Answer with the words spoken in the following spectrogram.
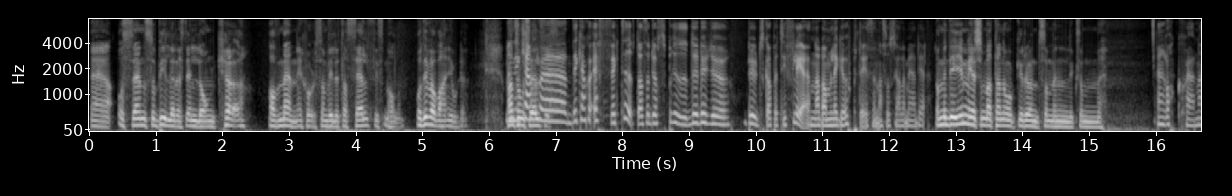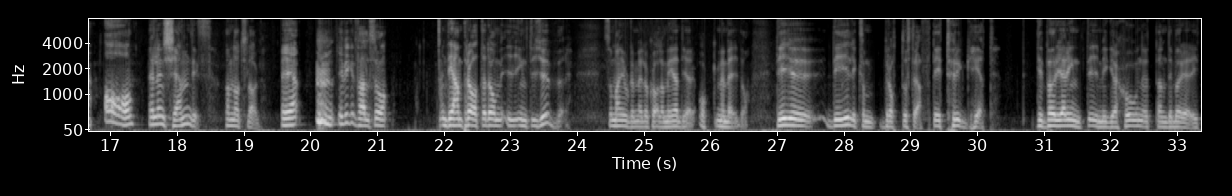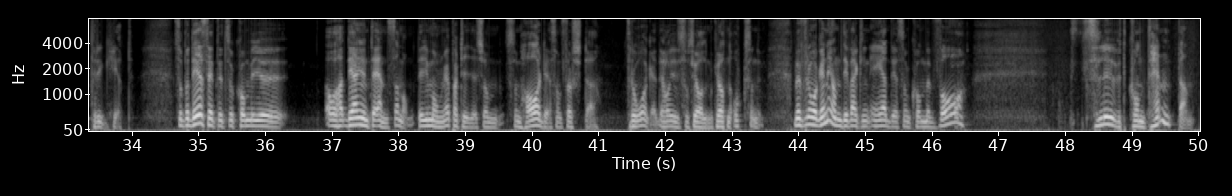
Eh, och sen så bildades det en lång kö av människor som ville ta selfies med honom. Och det var vad han gjorde. Men det kanske, det kanske är effektivt, alltså då sprider du ju budskapet till fler när de lägger upp det i sina sociala medier. Ja men det är ju mer som att han åker runt som en liksom, En rockstjärna. ja, eller en kändis av något slag. Eh, I vilket fall så, det han pratade om i intervjuer som han gjorde med lokala medier och med mig då. Det är ju, det är liksom brott och straff, det är trygghet. Det börjar inte i migration utan det börjar i trygghet. Så på det sättet så kommer ju, och det är han ju inte ensam om, det är ju många partier som, som har det som första fråga. Det har ju Socialdemokraterna också nu. Men frågan är om det verkligen är det som kommer vara slutkontentan.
